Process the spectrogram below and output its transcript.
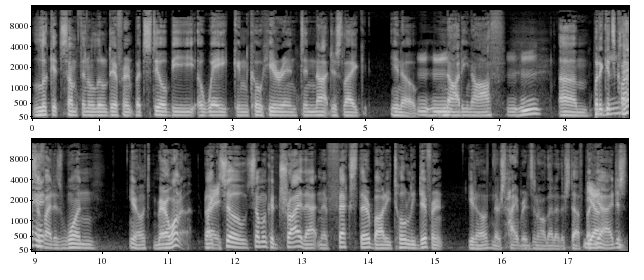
look at something a little different, but still be awake and coherent, and not just like you know Mm-hmm. nodding off. Mm-hmm. Um, but it gets classified as one. You know, it's marijuana. Like Right. so, someone could try that and it affects their body totally different. You know, and there's hybrids and all that other stuff. But Yeah. yeah, I just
